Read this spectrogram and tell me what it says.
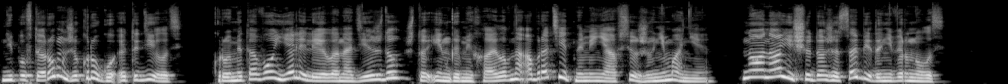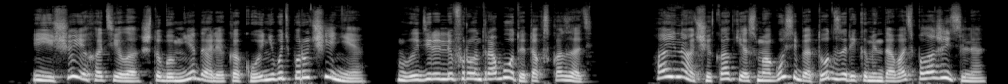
Не по второму же кругу это делать. Кроме того, я лелеяла надежду, что Инга Михайловна обратит на меня все же внимание. Но она еще даже с обеда не вернулась. И еще я хотела, чтобы мне дали какое-нибудь поручение. Выделили фронт работы, так сказать. А иначе, как я смогу себя тут зарекомендовать положительно?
